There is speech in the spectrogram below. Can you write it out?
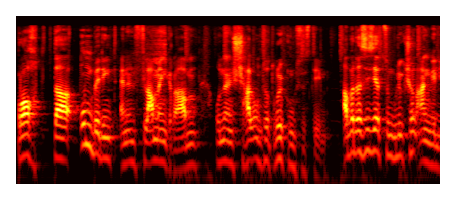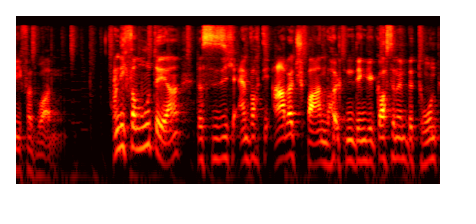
braucht da unbedingt einen Flammengraben und ein Schallunterdrückungssystem. Aber das ist ja zum Glück schon angeliefert worden. Und ich vermute ja, dass sie sich einfach die Arbeit sparen wollten, den gegossenen Beton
